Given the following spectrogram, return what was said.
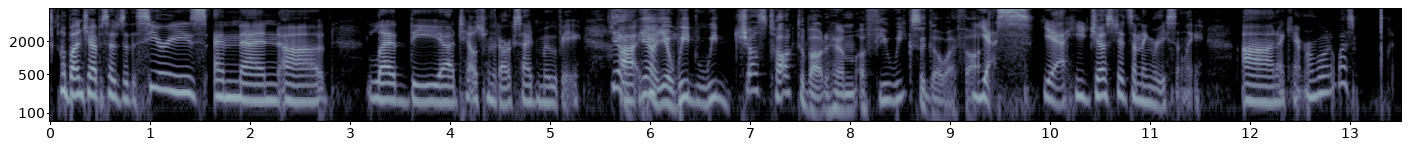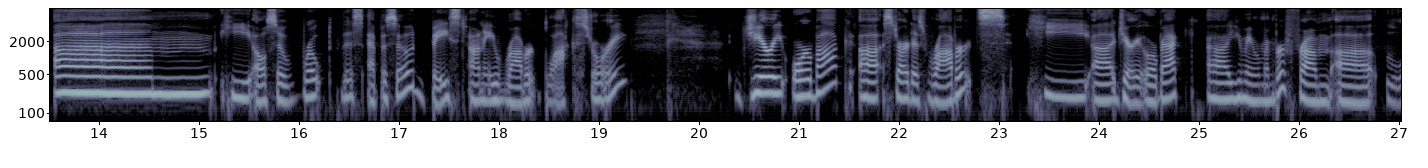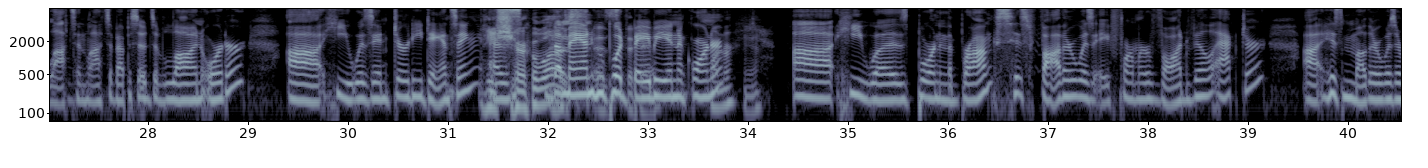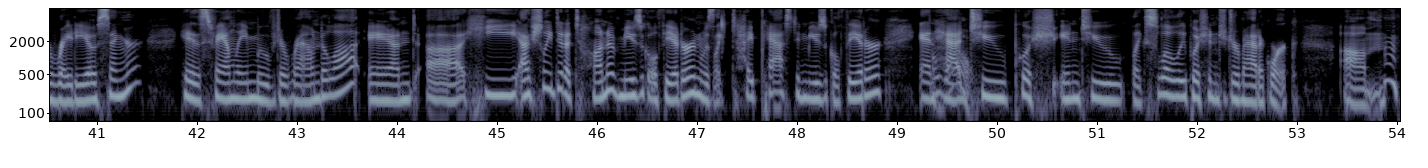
a bunch of episodes of the series and then uh, led the uh, tales from the dark side movie Yeah, Uh, yeah, he- yeah. We we just talked about him a few weeks ago. I thought. yes yeah he just did something recently uh, and i can't remember what it was um, he also wrote this episode based on a Robert Bloch story Jerry Orbach uh, starred as Roberts. He, uh, Jerry Orbach, uh, you may remember from uh, lots and lots of episodes of Law and Order. Uh, he was in Dirty Dancing He as sure the man who as put baby dad. in a corner. Corner, Yeah. Uh, he was born in the Bronx. His father was a former vaudeville actor. Uh, his mother was a radio singer. His family moved around a lot, and uh, he actually did a ton of musical theater and was like typecast in musical theater, and Oh, had wow. to push into like slowly push into dramatic work, um, Hmm.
